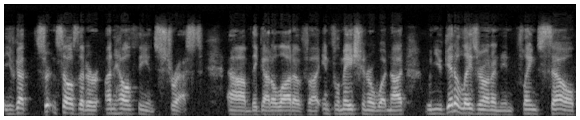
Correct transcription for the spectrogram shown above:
you've got certain cells that are unhealthy and stressed. Um, they got a lot of uh, inflammation or whatnot. When you get a laser on an inflamed cell,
